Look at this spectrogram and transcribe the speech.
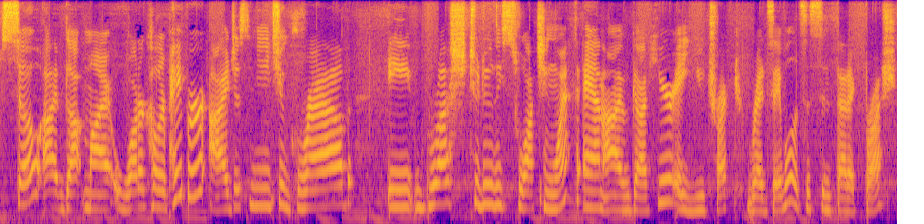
So I've got my watercolor paper. I just need to grab a brush to do the swatching with and I've got here a Utrecht Red Sable. It's a synthetic brush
